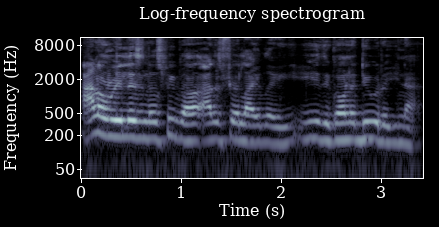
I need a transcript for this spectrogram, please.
I don't really listen to those people. I, just feel like look, you're either gonna do it or you're not.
